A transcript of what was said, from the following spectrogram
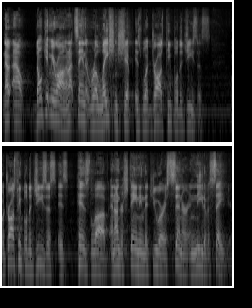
Now, now, don't get me wrong. I'm not saying that relationship is what draws people to Jesus. What draws people to Jesus is his love and understanding that you are a sinner in need of a Savior.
